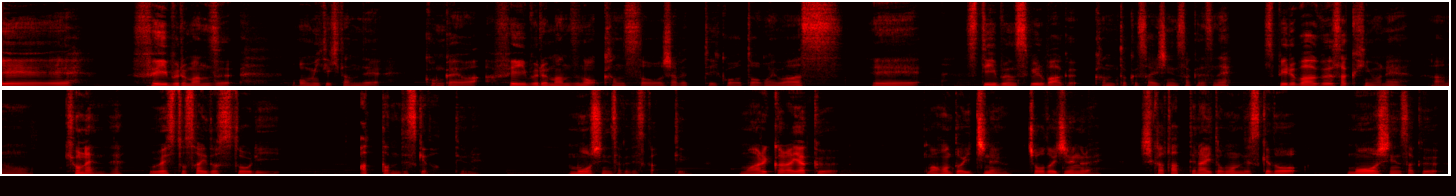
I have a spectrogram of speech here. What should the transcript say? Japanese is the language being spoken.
えー、フェイブルマンズを見てきたんで、今回はフェイブルマンズの感想を喋っていこうと思います。えー、スティーブン・スピルバーグ監督最新作ですね。スピルバーグ作品はね、あの、去年ね、ウエストサイドストーリーあったんですけどっていうね。もう新作ですかっていう。もうあれから約、まあ本当1年、ちょうど1年ぐらいしか経ってないと思うんですけど、もう新作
